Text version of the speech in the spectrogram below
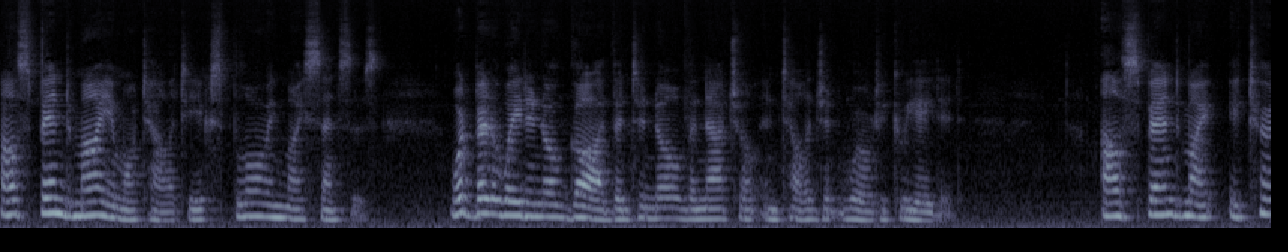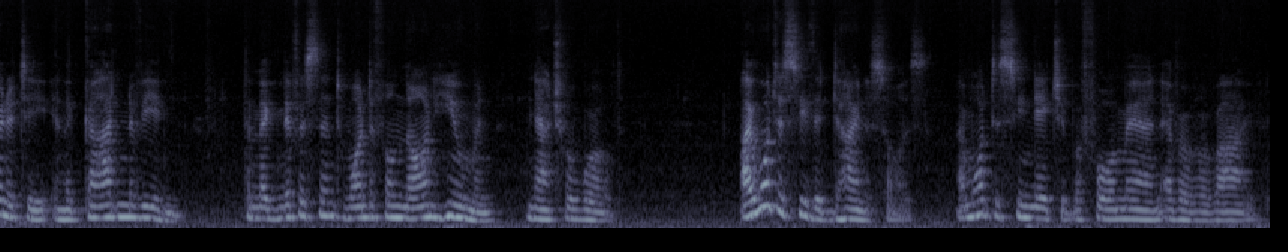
I'll spend my immortality exploring my senses. What better way to know God than to know the natural, intelligent world He created? I'll spend my eternity in the Garden of Eden, the magnificent, wonderful, non human natural world. I want to see the dinosaurs. I want to see nature before man ever arrived.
